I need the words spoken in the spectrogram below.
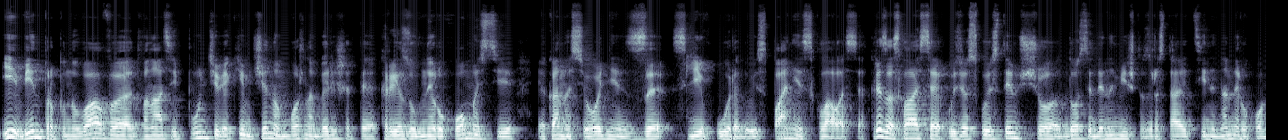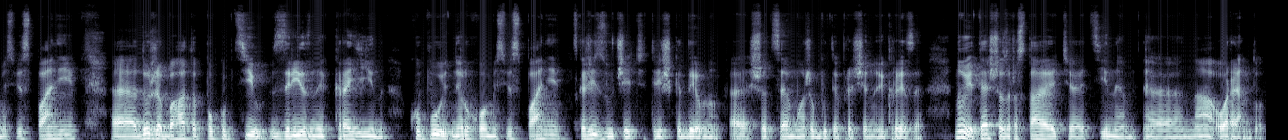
І він пропонував е, 12 пунктів, яким чином можна вирішити кризу в нерухомості, яка на сьогодні з слів уряду Іспанії склалася. Криза склалася у зв'язку з тим, що досить динамічно зростають ціни на нерухомість в Іспанії. Е, Дуже багато покупців з різних країн купують нерухомість в Іспанії. Скажіть, звучить трішки дивно, е, що це може бути причиною кризи. Ну і те, що зростають е, ціни е, на оренду.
